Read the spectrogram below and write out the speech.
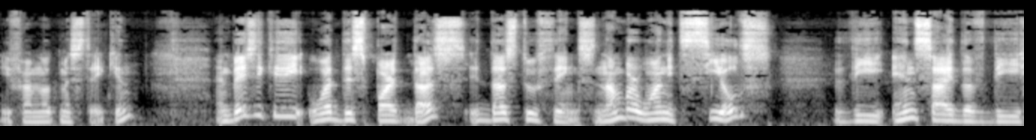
if I'm not mistaken. And basically what this part does, it does two things. Number one, it seals the inside of the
